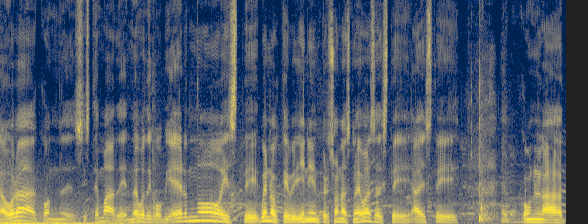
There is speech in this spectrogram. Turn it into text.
Ahora con el sistema de nuevo de gobierno, este, bueno, que vienen personas nuevas a este, a este, con la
